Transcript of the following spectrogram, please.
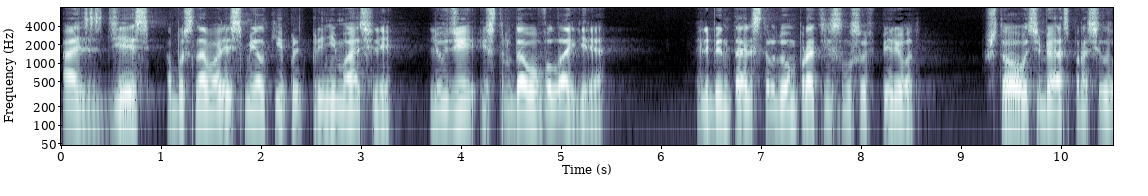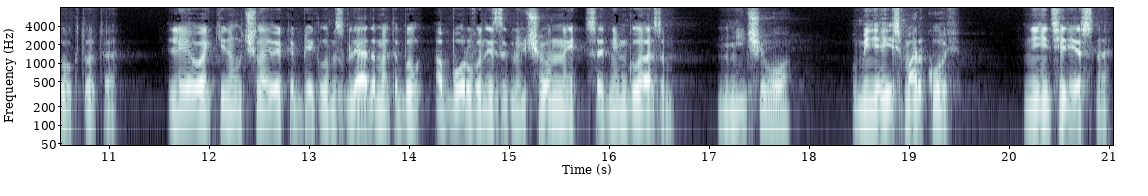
а здесь обосновались мелкие предприниматели, люди из трудового лагеря. Лебенталь с трудом протиснулся вперед – «Что у тебя?» — спросил его кто-то. Лео окинул человека беглым взглядом. Это был оборванный заключенный с одним глазом. «Ничего. У меня есть морковь. Неинтересно».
